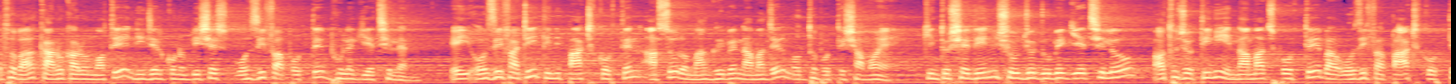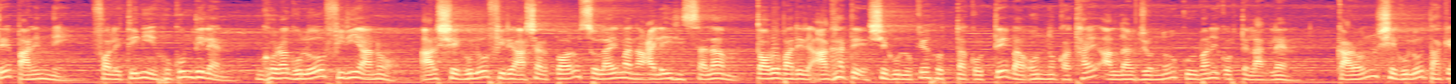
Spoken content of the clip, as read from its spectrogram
অথবা কারও কারও মতে নিজের কোনো বিশেষ ওজিফা পড়তে ভুলে গিয়েছিলেন। এই ওজিফাটি তিনি পাঠ করতেন আসর ও মাগরিবের নামাজের মধ্যবর্তী সময়ে। কিন্তু সেদিন সূর্য ডুবে গিয়েছিল, অথচ তিনি নামাজ পড়তে বা ওজিফা পাঠ করতে পারেননি। ফলে তিনি হুকুম দিলেন, ঘোড়াগুলো ফিরিয়ে আনো, আর সেগুলো ফিরে আসার পর সোলাইমান আলাইহিসাল্লাম তরবারির আঘাতে সেগুলোকে হত্যা করতে বা অন্য কথায় আল্লাহর জন্য কুরবানি করতে লাগলেন, কারণ সেগুলো তাকে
